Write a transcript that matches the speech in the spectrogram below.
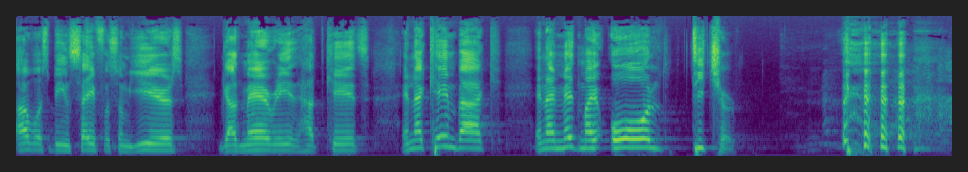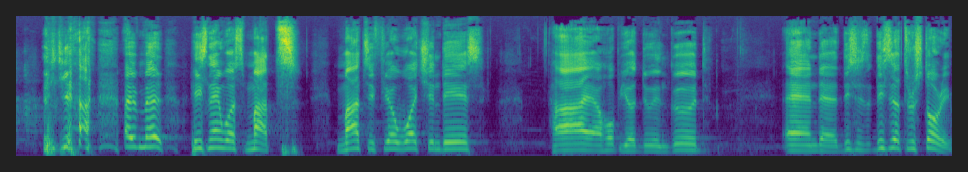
I was being safe for some years, got married, had kids. And I came back and I met my old teacher. yeah, I met, his name was Mats. Mats, if you're watching this, hi, I hope you're doing good. And uh, this, is, this is a true story.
